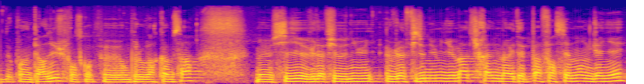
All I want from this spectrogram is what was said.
Deux points de perdu, je pense qu'on peut, on peut le voir comme ça. Même si, vu la physionomie, du match, Rennes ne méritait pas forcément de gagner.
